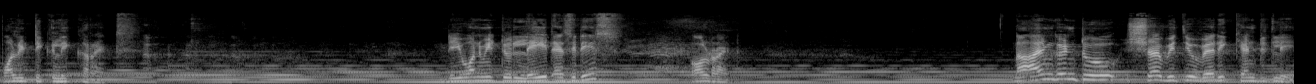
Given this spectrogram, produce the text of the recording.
politically correct? Do you want me to lay it as it is? All right. Now I'm going to share with you very candidly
